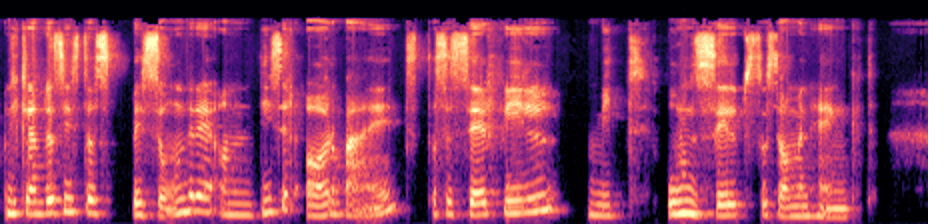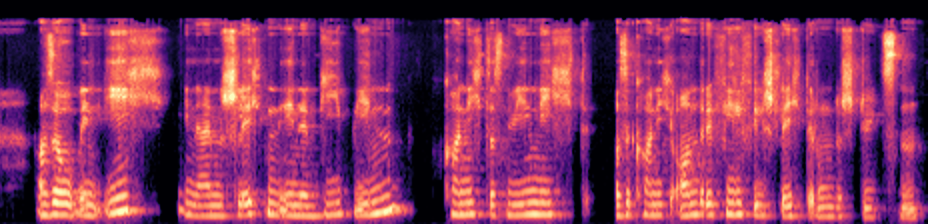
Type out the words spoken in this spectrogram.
Und ich glaube, das ist das Besondere an dieser Arbeit, dass es sehr viel mit uns selbst zusammenhängt. Also wenn ich in einer schlechten Energie bin, kann ich das wie nicht, also kann ich andere viel, viel schlechter unterstützen.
